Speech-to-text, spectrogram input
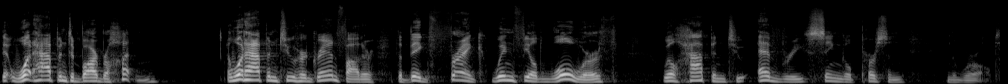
that what happened to Barbara Hutton and what happened to her grandfather, the big Frank Winfield Woolworth, will happen to every single person in the world.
